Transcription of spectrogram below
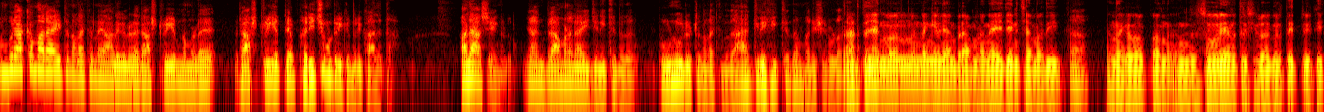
തമ്പുരാക്കന്മാരായിട്ട് നടക്കുന്ന ആളുകളുടെ രാഷ്ട്രീയം നമ്മുടെ രാഷ്ട്രീയത്തെ ഭരിച്ചുകൊണ്ടിരിക്കുന്ന ഒരു കാലത്താണ് പല ആശയങ്ങളും. ഞാൻ ബ്രാഹ്മണനായി ജനിക്കുന്നത് പൂണൂരിട്ട് നടക്കുന്നത് ആഗ്രഹിക്കുന്ന മനുഷ്യരുള്ള അടുത്ത ജന്മം എന്നുണ്ടെങ്കിൽ ഞാൻ ബ്രാഹ്മണനായി ജനിച്ചാൽ മതി. എന്നൊക്കെ സൂര്യനെ തൃശ്ശൂർ തെറ്റുപറ്റി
